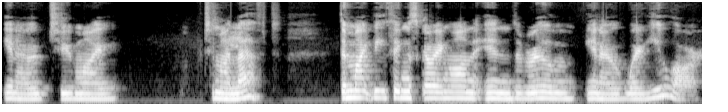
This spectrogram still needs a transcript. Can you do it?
you know, to my to my left. There might be things going on in the room, you know, where you are.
